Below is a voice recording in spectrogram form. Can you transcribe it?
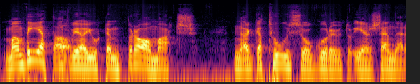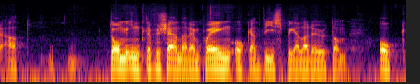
Man vet att ja. vi har gjort en bra match när Gattuso går ut och erkänner att de inte förtjänade en poäng och att vi spelade ut dem. Och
